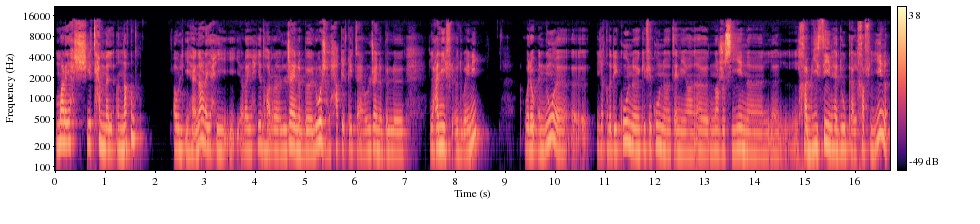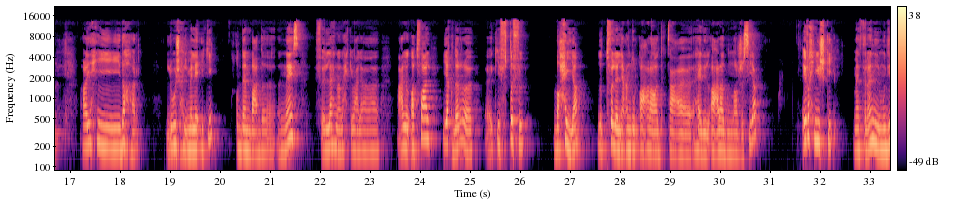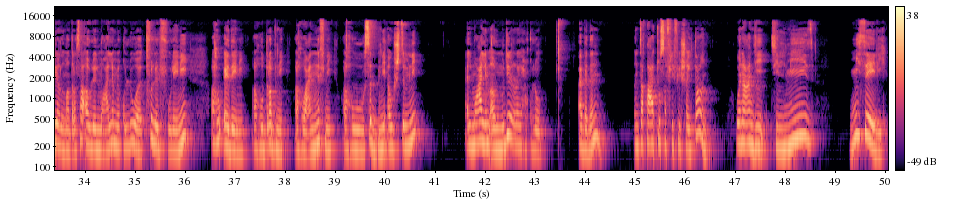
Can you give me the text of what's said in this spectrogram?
ما رايحش يتحمل النقد. أو الإهانة رايح رايح يظهر الجانب الوجه الحقيقي تاعو الجانب العنيف العدواني. ولو أنه آه، يقدر يكون كيف يكون تاني آه، النرجسيين الخبيثين هذوك الخفيين رايح يظهر الوجه الملائكي قدام بعض الناس. فلهنا نحكيو على على الأطفال يقدر آه، كيف طفل ضحية للطفل اللي عنده الأعراض تاع هذه الأعراض النرجسية. يروح يشكي. مثلا لمدير المدرسة أو للمعلم يقول له الطفل الفلاني راهو آذاني راهو ضربني راهو عنفني راهو سبني أو شتمني. المعلم أو المدير رايح يقولوا ابدا أنت قاعد توصف لي في شيطان وأنا عندي تلميذ مثالي.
